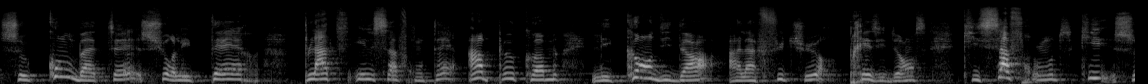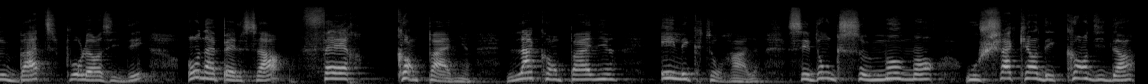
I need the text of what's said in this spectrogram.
se combattaient sur les terres plates. Ils s'affrontaient un peu comme les candidats à la future présidence qui s'affrontent, qui se battent pour leurs idées. On appelle ça faire campagne la campagne électorale. C'est donc ce moment où chacun des candidats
